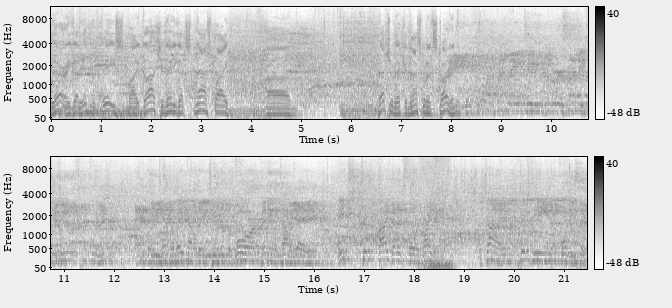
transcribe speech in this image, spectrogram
There, he got hit in the face. My gosh, and then he got smashed by um, Petrovic, and that's when it started. Penalty to number four, Vinny LeCavalier. Each took five minutes for fighting. The time, 15.46.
